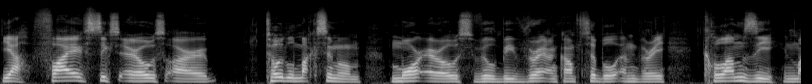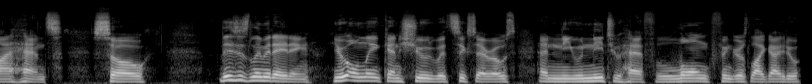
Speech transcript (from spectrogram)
yeah, five, six arrows are total maximum. More arrows will be very uncomfortable and very clumsy in my hands. So this is limiting. You only can shoot with six arrows and you need to have long fingers like I do.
